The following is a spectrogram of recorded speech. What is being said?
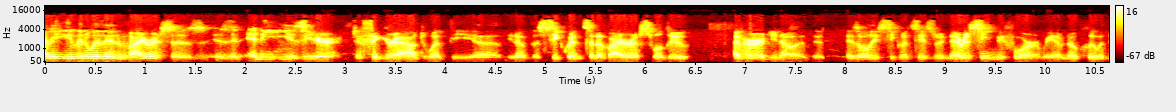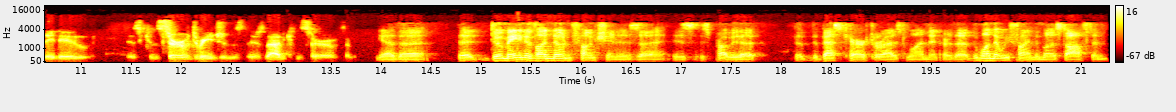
I mean, even within viruses, is it any easier to figure out what the uh, you know the sequence in a virus will do? I've heard you know there's all these sequences we've never seen before. We have no clue what they do. There's conserved regions. There's non-conserved. Yeah, the the domain of unknown function is uh, is is probably the, the, the best characterized one, or the the one that we find the most often.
